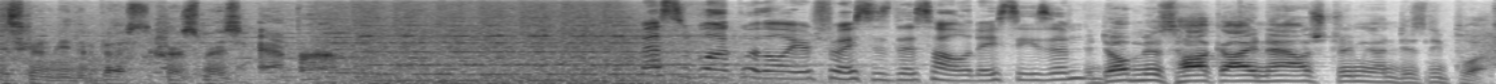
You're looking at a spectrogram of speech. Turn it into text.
It's gonna be the best Christmas ever. Best of luck with all your choices this holiday season. And don't miss Hawkeye now, streaming on Disney Plus.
